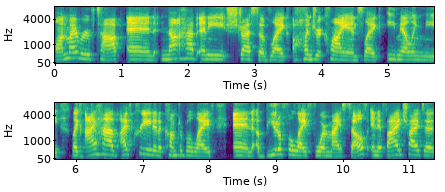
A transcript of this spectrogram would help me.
on my rooftop and not have any stress of like a hundred clients like emailing me. Like i have i've created a comfortable life and a beautiful life for myself. And if i try to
